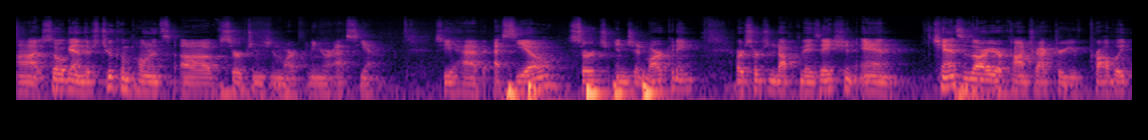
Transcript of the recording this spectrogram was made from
uh, so again, there's two components of search engine marketing or SEM. So you have SEO, search engine marketing, or search engine optimization, and chances are you're a contractor, you've probably,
